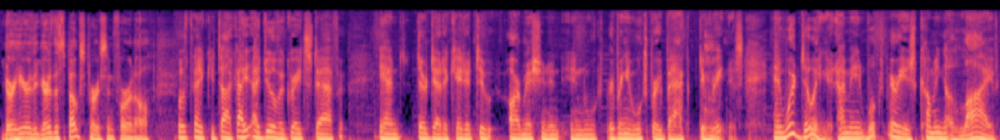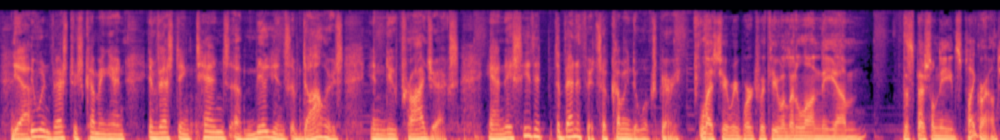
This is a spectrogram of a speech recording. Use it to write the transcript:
you're here, you're the spokesperson for it all. Well, thank you, Doc. I, I do have a great staff, and they're dedicated to our mission in, in Wilkes-Barre, bringing Wilkes-Barre back to mm-hmm. greatness. And we're doing it. I mean, Wilkes-Barre is coming alive. Yeah. New investors coming in, investing tens of millions of dollars in new projects, and they see the, the benefits of coming to Wilkes-Barre. Last year, we worked with you a little on the um, the special needs playground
